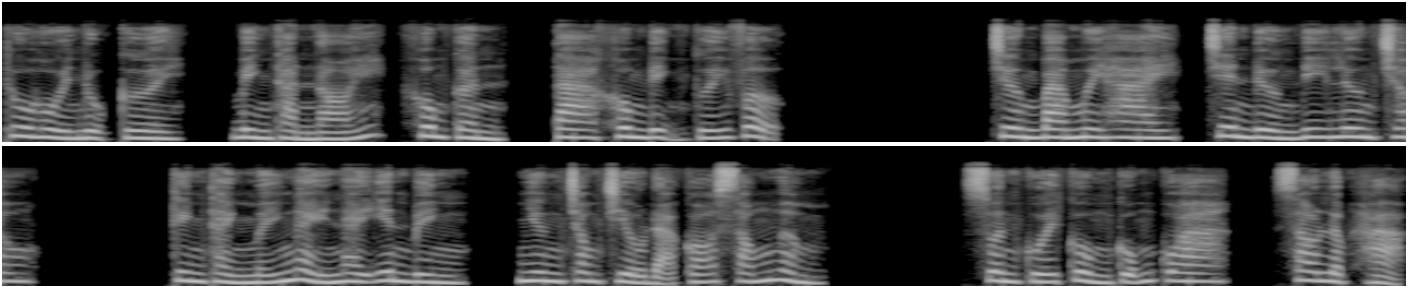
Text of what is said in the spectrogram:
thu hồi nụ cười, bình thản nói, không cần, ta không định cưới vợ. chương 32, trên đường đi Lương Châu. Kinh thành mấy ngày nay yên bình, nhưng trong chiều đã có sóng ngầm. Xuân cuối cùng cũng qua, sau lập hạ,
